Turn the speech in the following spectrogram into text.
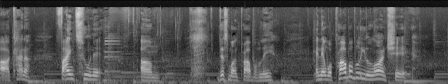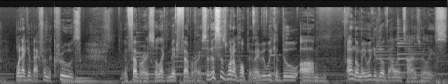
uh, kind of fine tune it um, this month probably, and then we'll probably launch it when I get back from the cruise in February, so like mid-February. So this is what I'm hoping. Maybe we could do, um, I don't know, maybe we could do a Valentine's release.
